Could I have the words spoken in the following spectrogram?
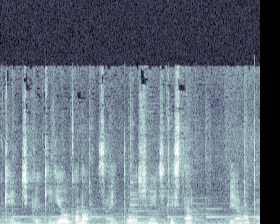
う。建築起業家の斉藤俊一でした。ではまた。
